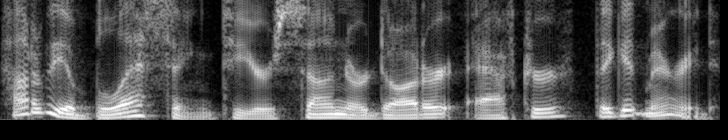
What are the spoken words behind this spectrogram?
how to be a blessing to your son or daughter after they get married.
